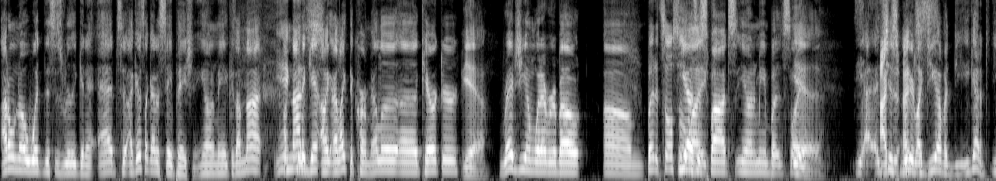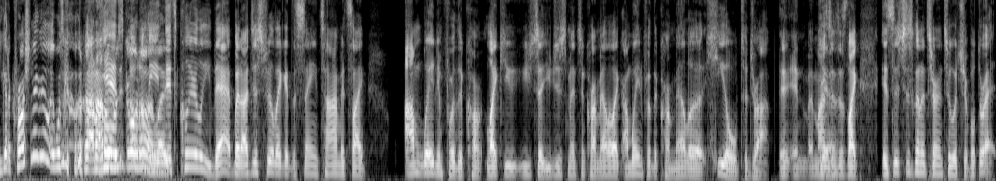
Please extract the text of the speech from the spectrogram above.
I don't know what this is really gonna add to. I guess I gotta stay patient. You know what I mean? Because I'm not. Yeah, I'm not again. Like I like the Carmella uh, character. Yeah. Reggie, I'm whatever about. Um, But it's also he has like, his spots. You know what I mean? But it's like, yeah, yeah. it's I just weird. like, just- do you have a? You got a? You got a crush, nigga? Like, what's going on? I don't know what's going I on. mean, like, it's clearly that, but I just feel like at the same time, it's like I'm waiting for the Car- like you you said you just mentioned Carmella. Like I'm waiting for the Carmella heel to drop. In, in in my Yeah. sense, it's like, is this just going to turn into a triple threat?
